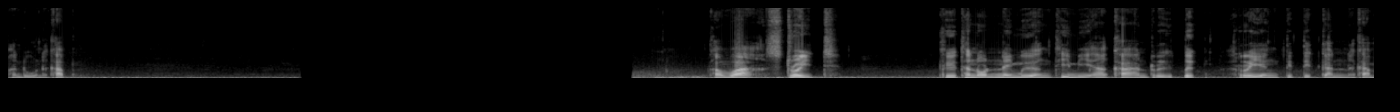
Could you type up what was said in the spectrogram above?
มาดูนะครับ คำว่า street คือถนนในเมืองที่มีอาคารหรือตึกเรียงติดติดกันนะครับ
